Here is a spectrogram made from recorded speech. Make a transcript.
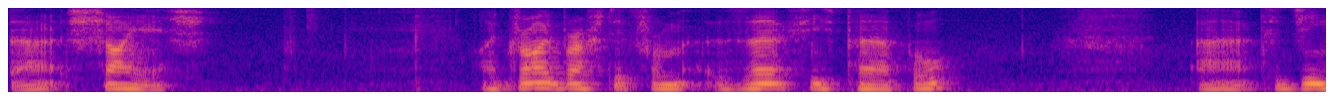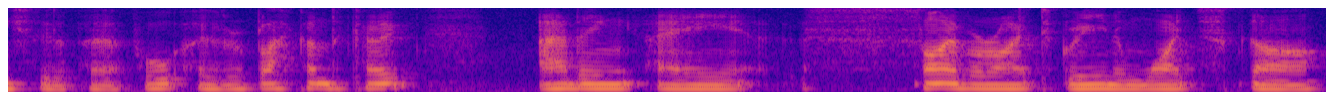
uh, Shyish? I dry brushed it from Xereus Purple uh, to Genestealer Purple over a black undercoat, adding a Sybarite green and white scar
